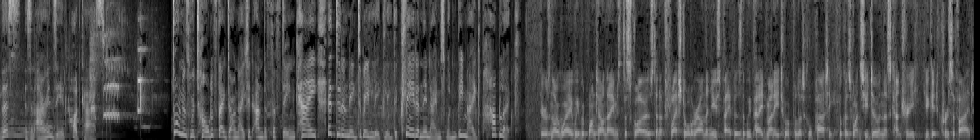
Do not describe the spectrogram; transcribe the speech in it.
This is an RNZ podcast. Donors were told if they donated under 15k, it didn't need to be legally declared and their names wouldn't be made public. There is no way we would want our names disclosed, and it flashed all around the newspapers that we paid money to a political party. Because once you do in this country, you get crucified.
